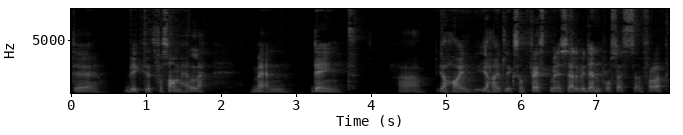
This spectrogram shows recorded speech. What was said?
det är viktigt för samhället. Men det är inte, uh, jag, har, jag har inte liksom fäst mig själv i den processen för att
